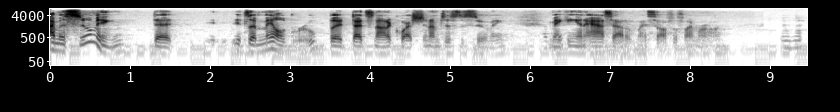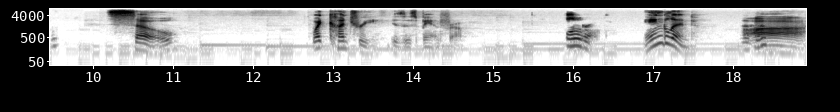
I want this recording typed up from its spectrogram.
I'm assuming that it's a male group, but that's not a question. I'm just assuming, okay. making an ass out of myself if I'm wrong. Mm-hmm. So, what country is this band from? England. England. Mm-hmm. Ah,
